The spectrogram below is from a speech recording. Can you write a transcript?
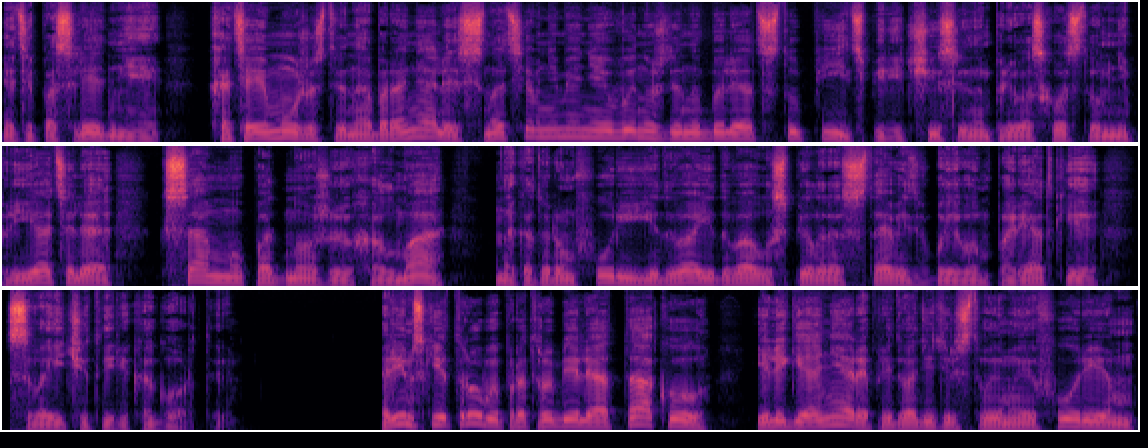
Эти последние — хотя и мужественно оборонялись, но тем не менее вынуждены были отступить перед численным превосходством неприятеля к самому подножию холма, на котором Фурий едва-едва успел расставить в боевом порядке свои четыре когорты. Римские трубы протрубили атаку, и легионеры, предводительствуемые Фурием,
